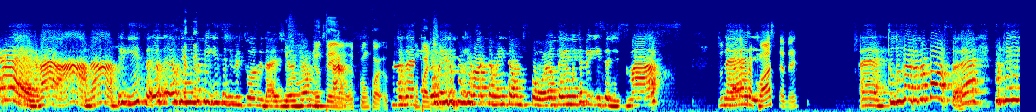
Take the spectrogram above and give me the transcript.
É, vai, ah, não, preguiça. Eu, eu tenho muita preguiça de virtuosidade, eu realmente. Eu tenho, tá? eu concordo. Mas é, eu venho do punk rock também, então, tipo, eu tenho muita preguiça disso. Mas. Tudo né, vai da proposta, né? É, tudo vai da proposta. É, porque aí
